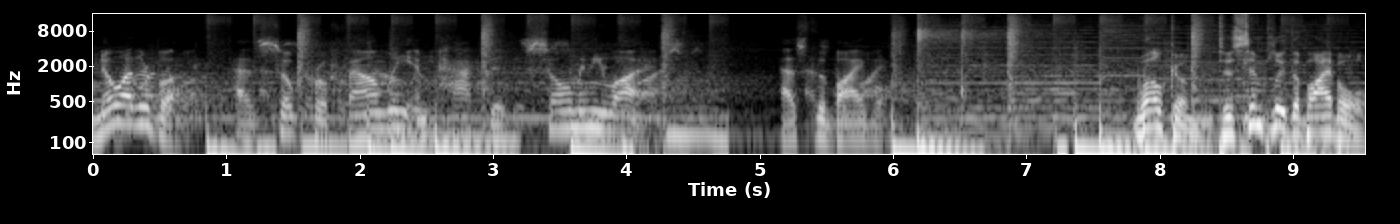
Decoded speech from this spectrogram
No other book has so profoundly impacted so many lives as the Bible. Welcome to Simply the Bible,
